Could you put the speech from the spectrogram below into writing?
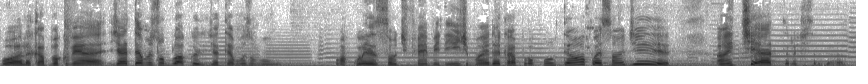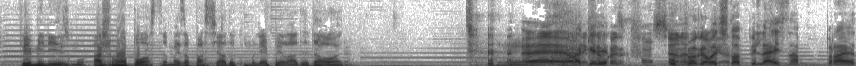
Pô, daqui a pouco vem a... Já temos um bloco, já temos um- uma coleção de feminismo aí, daqui a pouco tem uma coleção de anti-héteros, tá ligado? Feminismo, acho uma bosta, mas a passeada com mulher pelada é da hora. É, é a única Aquele- coisa que funciona. o programa tá de ligado? topless na praia,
